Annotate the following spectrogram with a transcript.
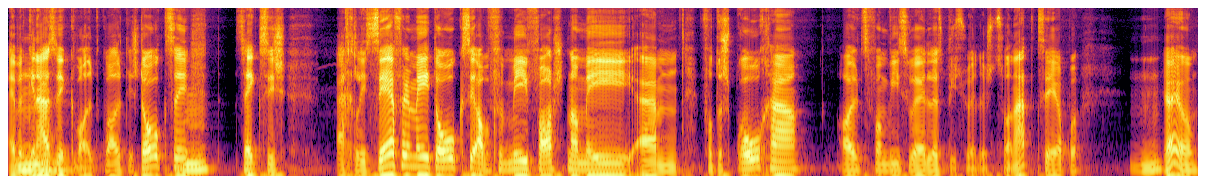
Eben genauso wie Gewalt. Gewalt ist da gewesen, Sex ist ein bisschen sehr viel mehr da gewesen, aber für mich fast noch mehr ähm, von der Sprache her als vom Visuellen. Das Visuelle ist zwar nett gewesen, aber ja, ja.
